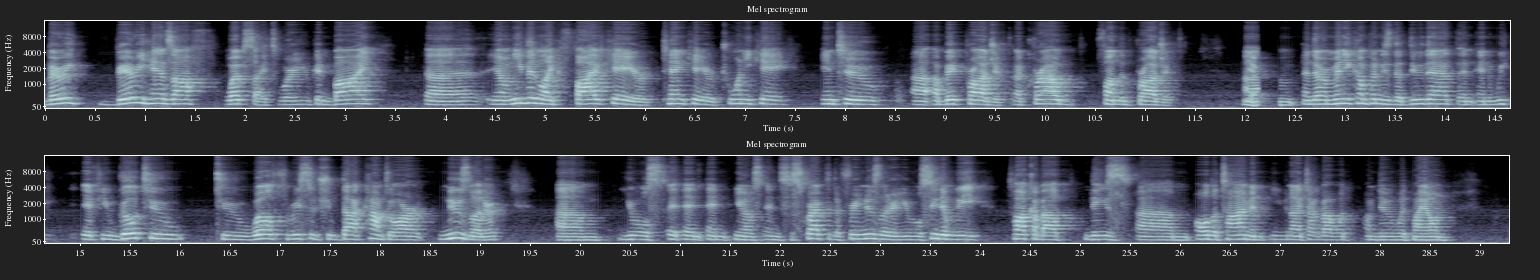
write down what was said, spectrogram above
very, very hands-off websites where you can buy, uh, you know, even like 5K or 10K or 20K into uh, a big project, a crowd-funded project. Yeah. Um, and there are many companies that do that. And, and we, if you go to to wealthresearchgroup.com to our newsletter, um, you will and, and you know and subscribe to the free newsletter. You will see that we talk about these um, all the time, and even I talk about what I'm doing with my own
